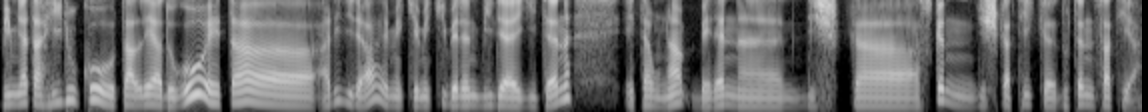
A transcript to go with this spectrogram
2008ko taldea dugu eta eh, ari dira, emeki emeki beren bidea egiten eta una beren uh, diska, azken diskatik eh, duten zatia.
